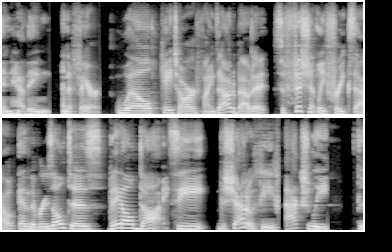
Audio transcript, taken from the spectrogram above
and having an affair. Well, Katar finds out about it, sufficiently freaks out, and the result is they all die. See, the Shadow Thief actually, the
